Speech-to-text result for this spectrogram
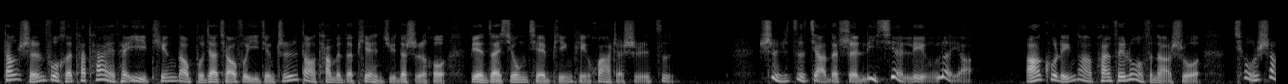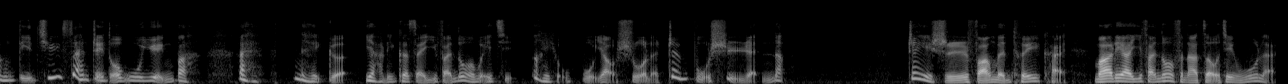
当神父和他太太一听到普加乔夫已经知道他们的骗局的时候，便在胸前频频画着十字。十字架的神力显灵了呀！阿库琳娜·潘菲洛夫娜说：“求上帝驱散这朵乌云吧！”哎，那个亚历克塞·伊凡诺维奇，哎呦，不要说了，真不是人呐！这时房门推开，玛利亚·伊凡诺夫娜走进屋来。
